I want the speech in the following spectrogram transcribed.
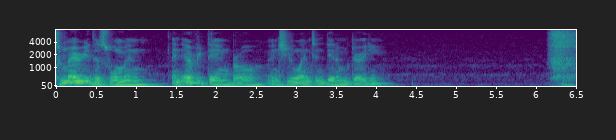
to marry this woman and everything, bro, and she went and did him dirty.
